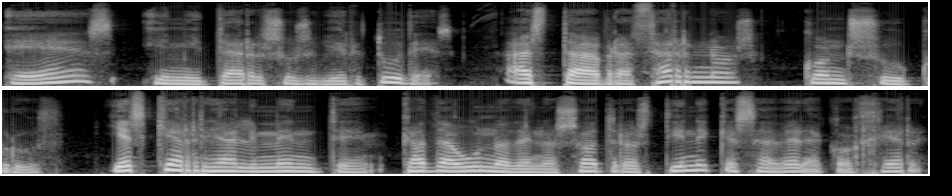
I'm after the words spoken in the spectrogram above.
es imitar sus virtudes, hasta abrazarnos con su cruz. Y es que realmente cada uno de nosotros tiene que saber acoger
